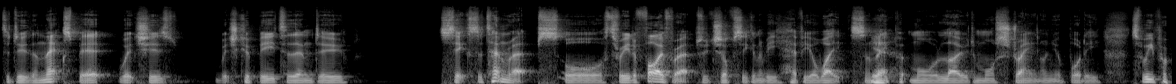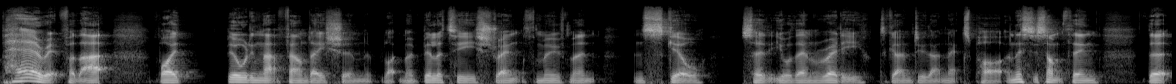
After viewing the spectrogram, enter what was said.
to do the next bit, which is which could be to then do six to ten reps or three to five reps, which is obviously going to be heavier weights and Yeah. they put more load and more strain on your body. So we prepare it for that by building that foundation of like mobility, strength, movement, and skill so that you're then ready to go and do that next part. And this is something that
